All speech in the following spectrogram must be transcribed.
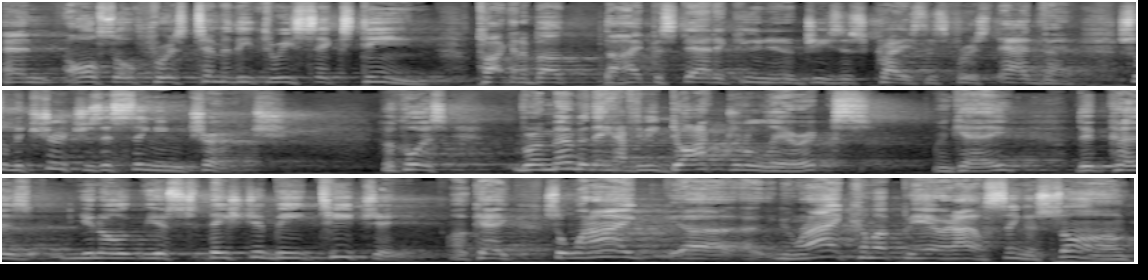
And also 1 Timothy 3:16 talking about the hypostatic union of Jesus Christ his first advent. So the church is a singing church. Of course, remember they have to be doctrinal lyrics okay? Because you know they should be teaching okay? So when i uh, when i come up here and i'll sing a song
